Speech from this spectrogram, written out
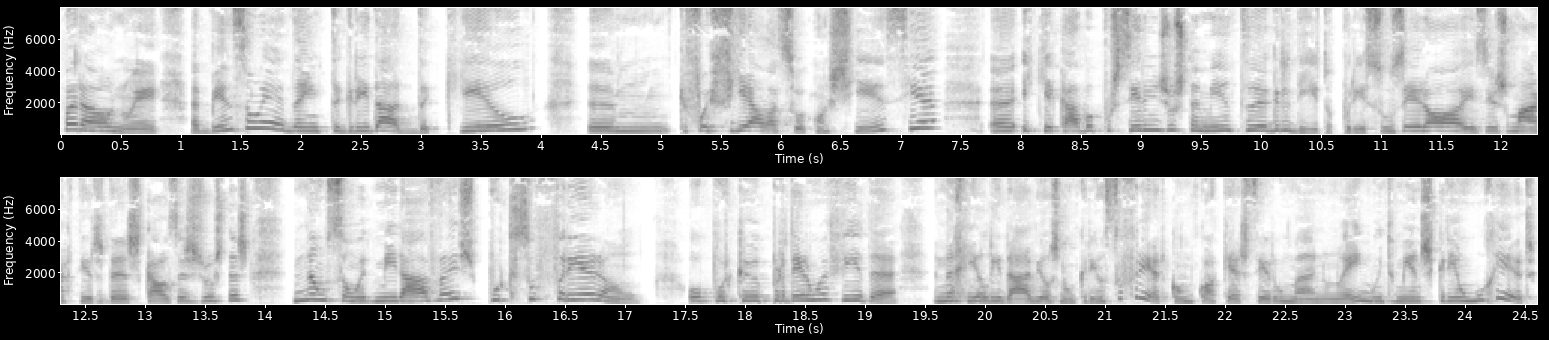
farão, não é? A bênção é da integridade daquele um, que foi fiel à sua consciência uh, e que acaba por ser injustamente agredido. Por isso, os heróis e os mártires das causas justas não são admiráveis porque sofreram ou porque perderam a vida. Na realidade, eles não queriam sofrer, como qualquer ser humano, não é? E muito menos queriam morrer.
